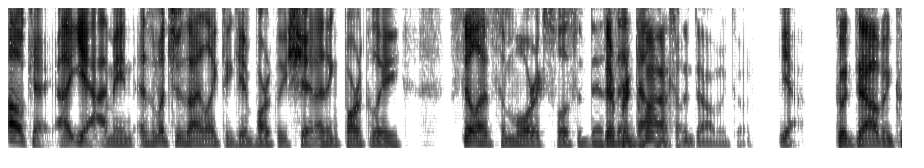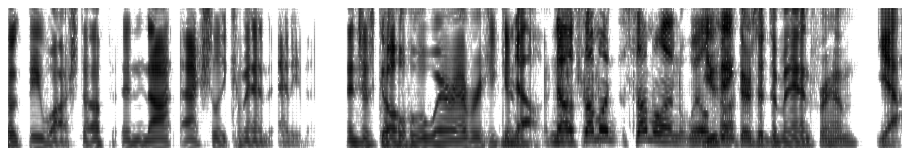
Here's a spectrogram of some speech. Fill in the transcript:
Okay. Uh, yeah. I mean, as much as I like to give Barkley shit, I think Barkley still has some more explosiveness. different than class Cook. than Dalvin Cook. Yeah. could Dalvin Cook be washed up and not actually command anything and just go who- wherever he gets? no, no. Someone, someone will. You talk- think there's a demand for him? Yeah.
